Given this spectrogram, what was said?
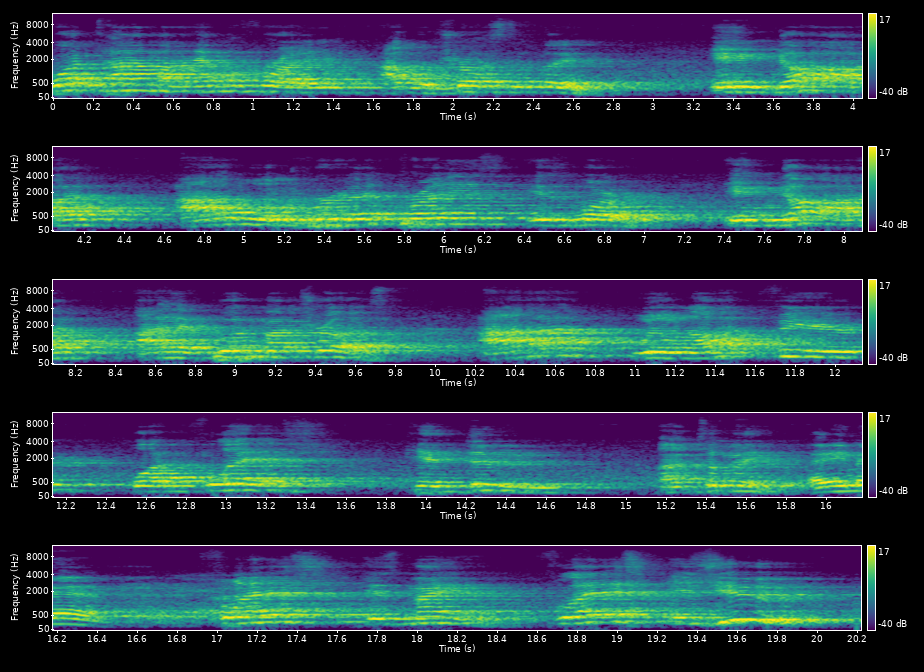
What time I am afraid, I will trust in thee. In God, I will praise his word. In God, I have put my trust. I will not fear what flesh can do unto me. Amen. Flesh is man. Flesh is you.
